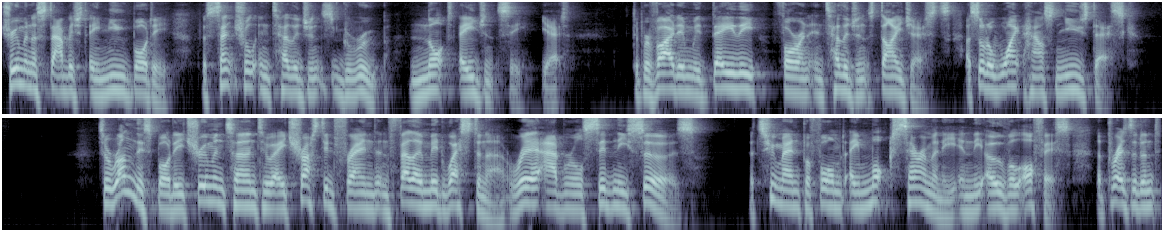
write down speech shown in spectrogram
Truman established a new body, the Central Intelligence Group, not agency yet, to provide him with daily foreign intelligence digests, a sort of White House news desk to run this body, Truman turned to a trusted friend and fellow Midwesterner, Rear Admiral Sidney Souers. The two men performed a mock ceremony in the Oval Office. The president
